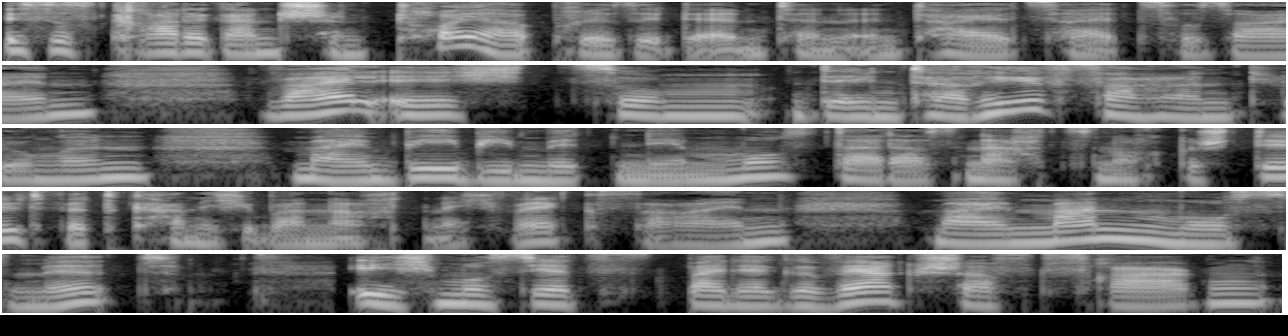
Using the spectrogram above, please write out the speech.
ist es gerade ganz schön teuer, Präsidentin in Teilzeit zu sein, weil ich zum den Tarifverhandlungen mein Baby mitnehmen muss, da das nachts noch gestillt wird, kann ich über Nacht nicht weg sein. Mein Mann muss mit. Ich muss jetzt bei der Gewerkschaft fragen,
